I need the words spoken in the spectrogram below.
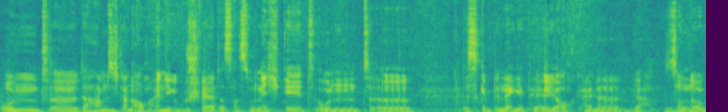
Und äh, da haben sich dann auch einige beschwert, dass das so nicht geht und äh, es gibt in der GPL ja auch keine ja, Sonder,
